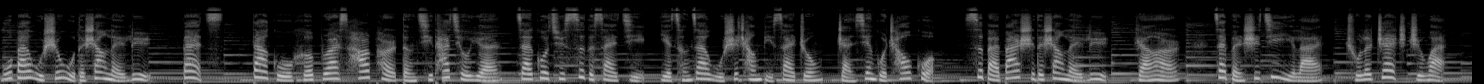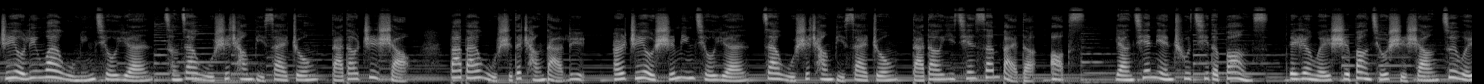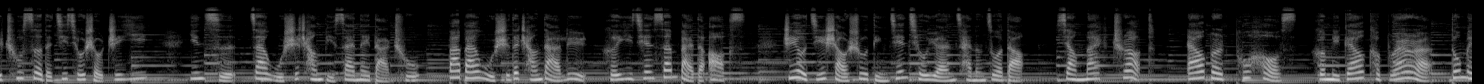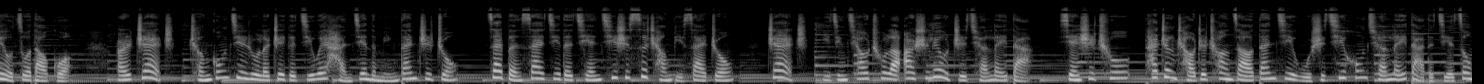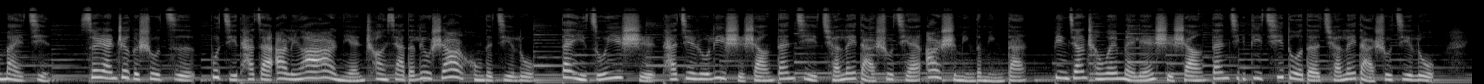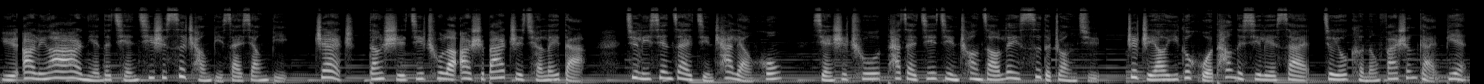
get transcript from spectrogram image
五百五十五的上垒率。Bats。大谷和 Bryce Harper 等其他球员在过去四个赛季也曾在五十场比赛中展现过超过四百八十的上垒率。然而，在本世纪以来，除了 Judge 之外，只有另外五名球员曾在五十场比赛中达到至少八百五十的长打率。而只有十名球员在五十场比赛中达到一千三百的 OPS。两千年初期的 Bonds 被认为是棒球史上最为出色的击球手之一，因此在五十场比赛内打出八百五十的长打率和一千三百的 OPS，只有极少数顶尖球员才能做到，像 Mike Trout、Albert Pujols 和 Miguel Cabrera 都没有做到过。而 Judge 成功进入了这个极为罕见的名单之中。在本赛季的前七十四场比赛中，Judge 已经敲出了二十六支全垒打。显示出他正朝着创造单季五十七轰全垒打的节奏迈进。虽然这个数字不及他在二零二二年创下的六十二轰的记录，但已足以使他进入历史上单季全垒打数前二十名的名单，并将成为美联史上单季第七多的全垒打数记录。与二零二二年的前七十四场比赛相比，Judge 当时击出了二十八支全垒打，距离现在仅差两轰。显示出他在接近创造类似的壮举，这只要一个火烫的系列赛就有可能发生改变。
